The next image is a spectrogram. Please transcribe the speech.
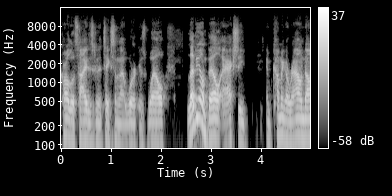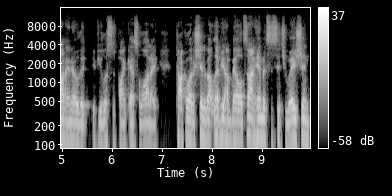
Carlos Hyde is going to take some of that work as well. Le'Veon Bell, I actually am coming around on. I know that if you listen to this podcast a lot, I talk a lot of shit about Le'Veon Bell. It's not him, it's the situation.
